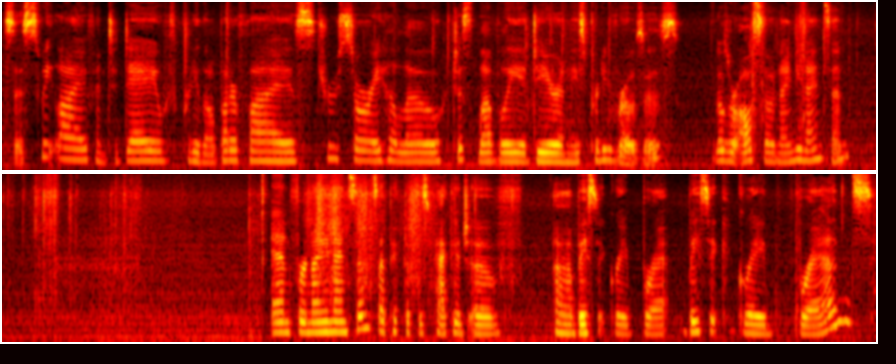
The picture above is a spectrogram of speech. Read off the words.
Says Sweet Life and Today with pretty little butterflies, True Story, Hello, just lovely, a deer, and these pretty roses. Those were also 99 cents. And for 99 cents, I picked up this package of uh, basic gray bra basic gray brads.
